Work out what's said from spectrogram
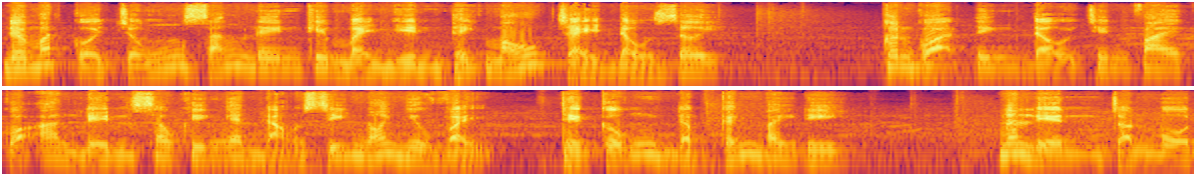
Đôi mắt của chúng sáng lên khi mà nhìn thấy máu chảy đầu rơi. Con quả tinh đậu trên vai của An liền sau khi nghe đạo sĩ nói như vậy Thì cũng đập cánh bay đi. Nó liền chọn một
